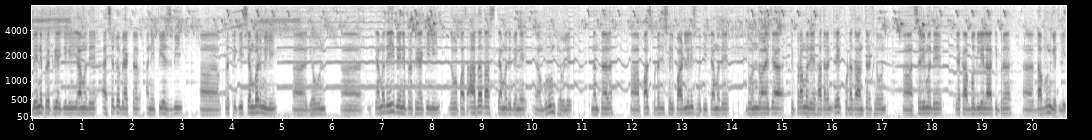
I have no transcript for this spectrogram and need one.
बेने प्रक्रिया केली. यामध्ये ॲसेटोबॅक्टर आणि पी एच बी प्रत्येकी शंभर मिली घेऊन त्यामध्येही बेने प्रक्रिया केली. जवळपास अर्धा तास त्यामध्ये बेने बुडून ठेवले. नंतर पाच फुटाची सरी पाडलेलीच होती. त्यामध्ये दोन डोळ्याच्या टिपरामध्ये साधारण एक फुटाचं अंतर ठेवून सरीमध्ये एका बगलेला टिपरं दाबून घेतली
